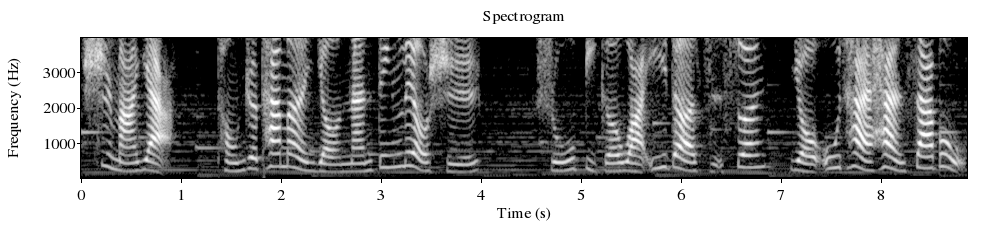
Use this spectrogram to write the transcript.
示玛雅，同着他们有南丁六十；属比格瓦伊的子孙有乌太和撒布，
